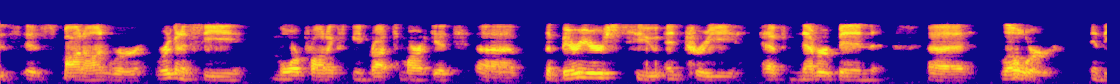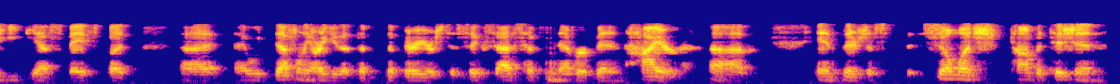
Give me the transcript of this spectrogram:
is, is spot on. We're we're going to see more products being brought to market. Uh, the barriers to entry have never been uh, lower in the ETF space, but uh, I would definitely argue that the, the barriers to success have never been higher. Um, and there's just so much competition.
